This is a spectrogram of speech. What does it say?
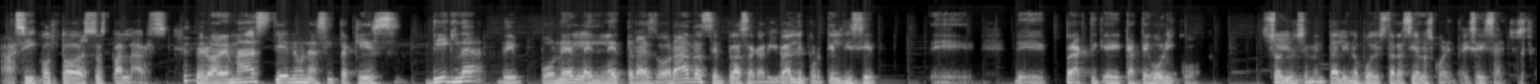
Así, con todas esas palabras. Pero además tiene una cita que es digna de ponerla en letras doradas en Plaza Garibaldi, porque él dice eh, de práctica, eh, categórico, soy un cemental y no puedo estar así a los 46 años.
